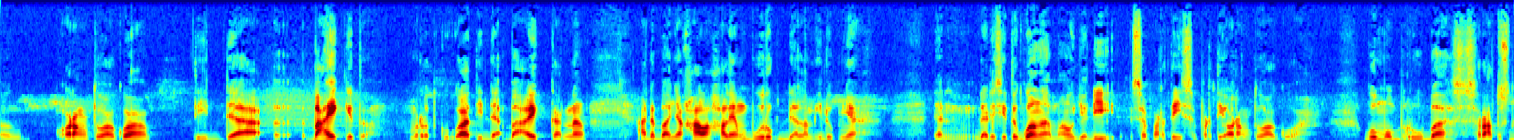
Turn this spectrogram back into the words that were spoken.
uh, orang tua gue tidak uh, baik gitu. Menurut gue tidak baik karena ada banyak hal-hal yang buruk dalam hidupnya. Dan dari situ gue nggak mau jadi seperti seperti orang tua gue gue mau berubah 180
